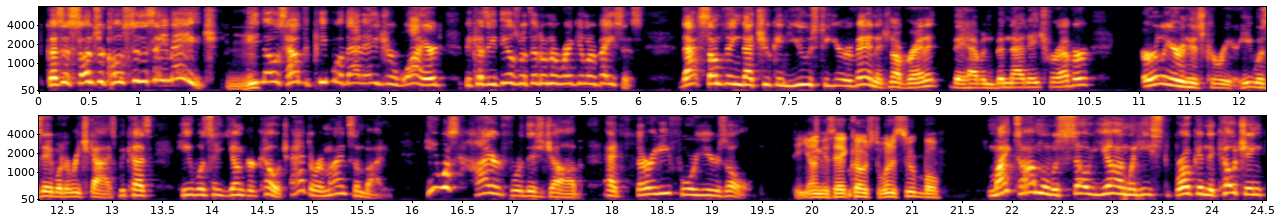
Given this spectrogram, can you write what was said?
because his sons are close to the same age. Mm-hmm. He knows how the people of that age are wired because he deals with it on a regular basis. That's something that you can use to your advantage. Now, granted, they haven't been that age forever. Earlier in his career, he was able to reach guys because he was a younger coach. I had to remind somebody he was hired for this job at 34 years old. The youngest head coach to win a Super Bowl. Mike Tomlin was so young when he broke into coaching,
